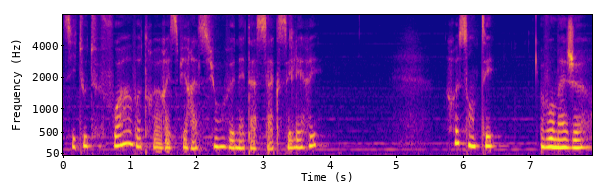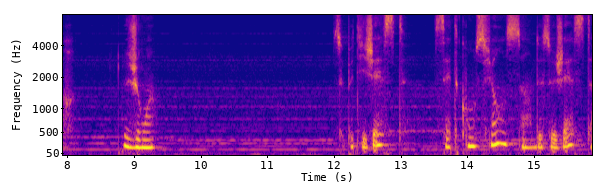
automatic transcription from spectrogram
Si toutefois votre respiration venait à s'accélérer, ressentez vos majeurs joints ce petit geste, cette conscience de ce geste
